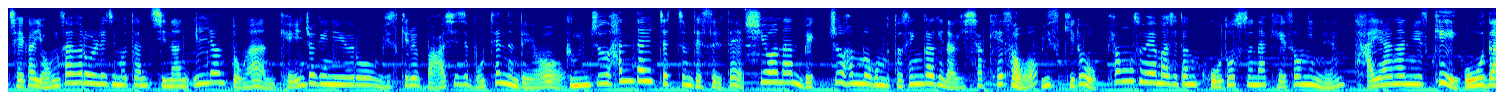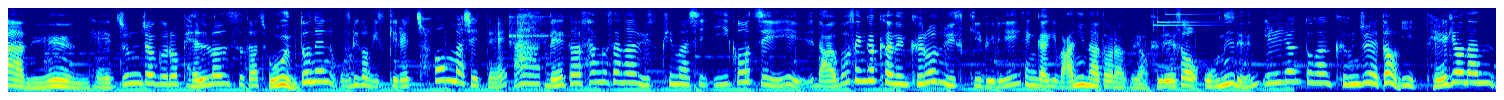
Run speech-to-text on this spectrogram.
제가 영상을 올리지 못한 지난 1년 동안 개인적인 이유로 위스키를 마시지 못했는데요. 금주 한 달째쯤 됐을 때 시원한 맥주 한 모금부터 생각이 나기 시작해서 위스키도 평소에 마시던 고도수나 개성 있는 다양한 위스키보다는 대중적으로 밸런스가 좋은 또는 우리가 위스키를 처음 마실 때 아, 내가 상상한 위스키 맛이 이거지 라고 생각하는 그런 위스키들이 생각이 많이 나더라고요. 그래서 오늘은 1년 동안 금주했던 이 대견한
